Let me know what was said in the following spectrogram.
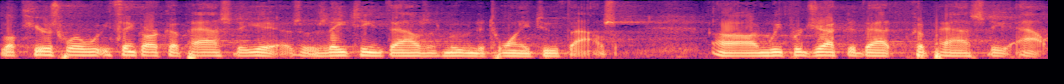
look, here's where we think our capacity is. It was 18,000 moving to 22,000. Uh, and we projected that capacity out.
